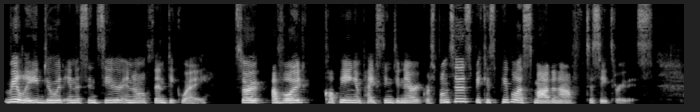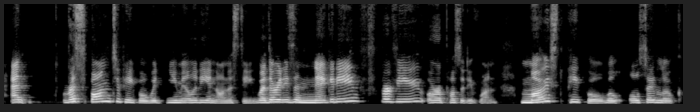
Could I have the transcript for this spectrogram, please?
really do it in a sincere and authentic way. So avoid copying and pasting generic responses because people are smart enough to see through this. And respond to people with humility and honesty, whether it is a negative review or a positive one. Most people will also look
